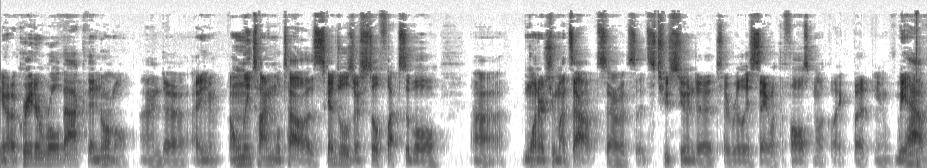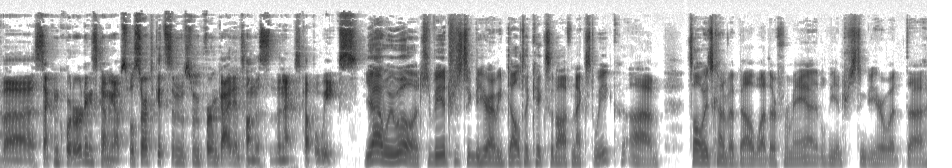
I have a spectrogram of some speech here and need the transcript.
you know a greater rollback than normal? And uh, I, you know, only time will tell. As schedules are still flexible. Uh, one or two months out. So it's it's too soon to to really say what the fall is going to look like. But you know, we have uh, second quarter earnings coming up, so we'll start to get some some firm guidance on this in the next couple weeks. Yeah, we will. It should be interesting to hear. I mean, Delta kicks it off next week. Um, it's always kind of a bellwether for me. It'll be interesting to hear what uh,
